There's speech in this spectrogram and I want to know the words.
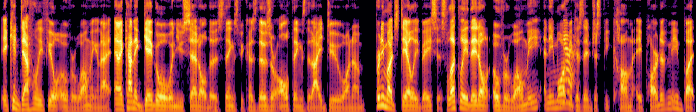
it can definitely feel overwhelming. And I and I kind of giggle when you said all those things because those are all things that I do on a pretty much daily basis. Luckily, they don't overwhelm me anymore yeah. because they've just become a part of me. But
